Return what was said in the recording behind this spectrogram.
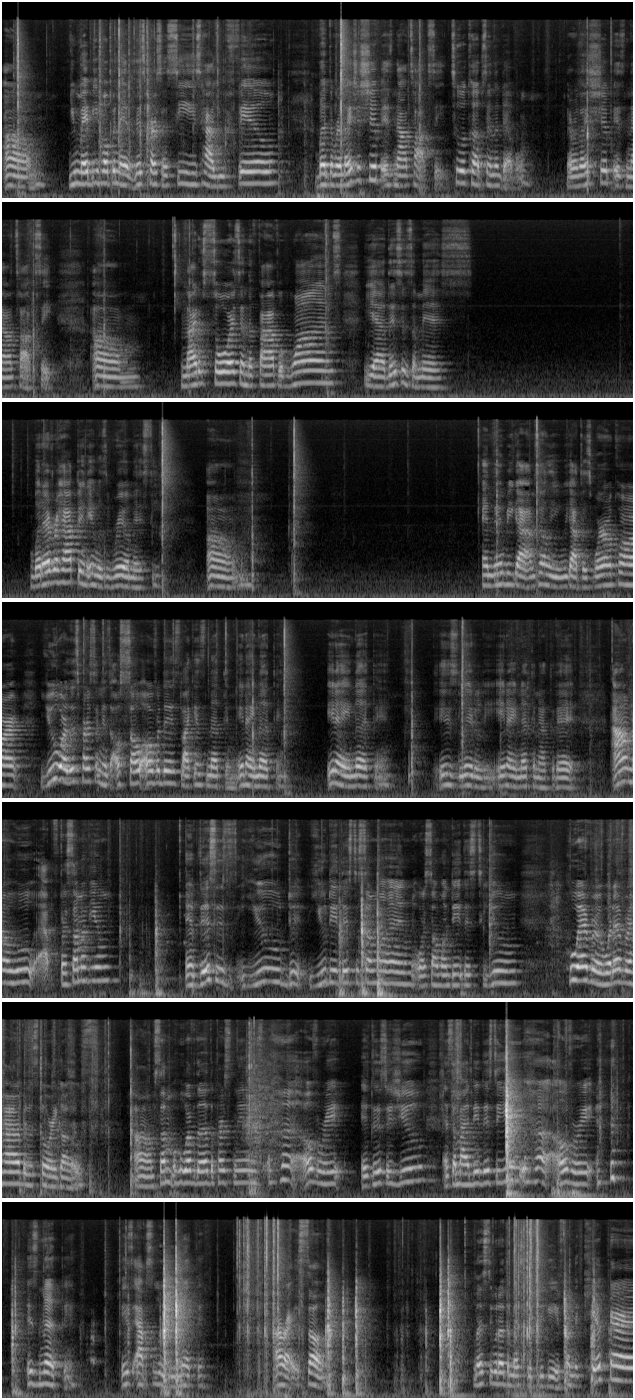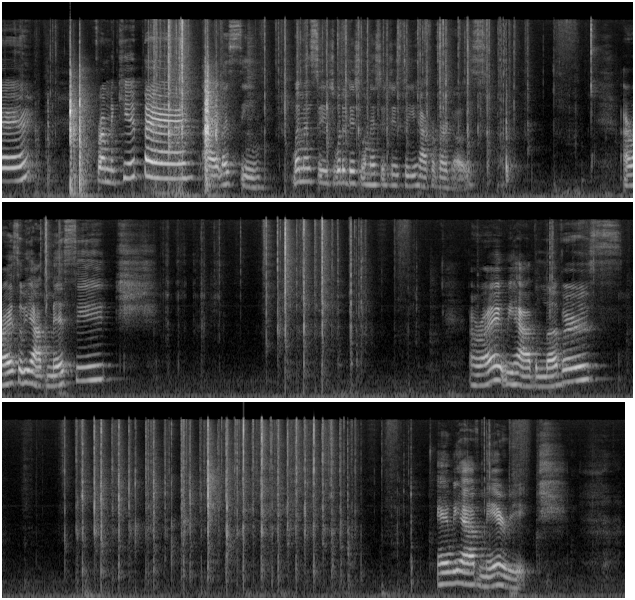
Um, you may be hoping that this person sees how you feel, but the relationship is now toxic. Two of Cups and the Devil. The relationship is now toxic. Um, Knight of Swords and the Five of Wands. Yeah, this is a mess. whatever happened, it was real messy. Um, and then we got, I'm telling you, we got this world card. You or this person is so over this, like it's nothing. It ain't nothing. It ain't nothing. It's literally, it ain't nothing after that. I don't know who, for some of you, if this is you did you did this to someone or someone did this to you, whoever, whatever, however the story goes, um, some whoever the other person is, over it. If this is you and somebody did this to you, over it. it's nothing. It's absolutely nothing. All right, so let's see what other messages we get from the Kipper. From the Kipper. All right, let's see. What message, what additional messages do you have for Virgos? All right, so we have message. All right, we have lovers. And we have marriage.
